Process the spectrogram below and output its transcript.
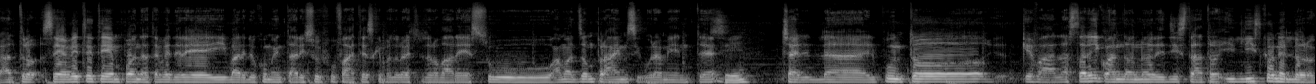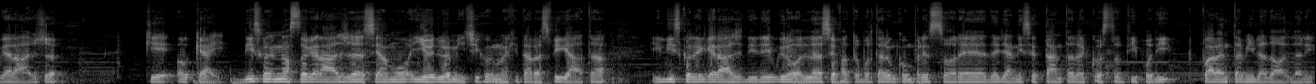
Tra l'altro, se avete tempo andate a vedere i vari documentari sui Foo Fighters che potrete trovare su Amazon Prime sicuramente. Sì. C'è il, il punto che fa la storia di quando hanno registrato il disco nel loro garage. Che, ok, disco nel nostro garage siamo io e due amici con una chitarra sfigata. Il disco nel garage di Dave Grohl si è fatto portare un compressore degli anni 70 del costo tipo di 40.000 dollari.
